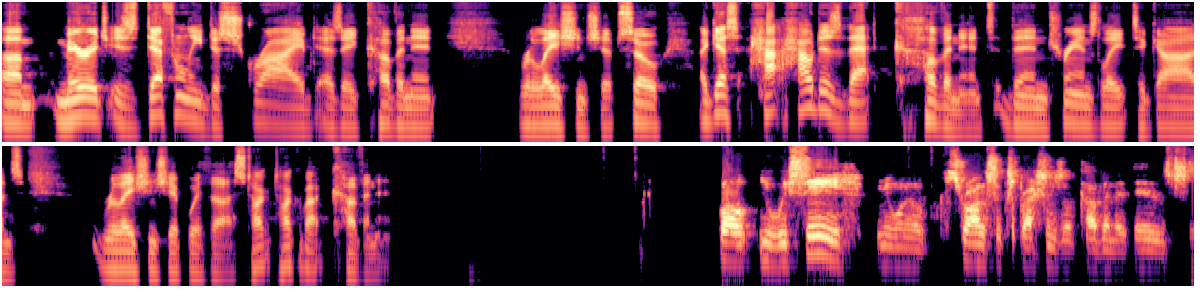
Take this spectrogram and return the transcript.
um, marriage is definitely described as a covenant relationship. So I guess how how does that covenant then translate to God's relationship with us? Talk talk about covenant. Well, we see. I mean, one of the strongest expressions of covenant is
